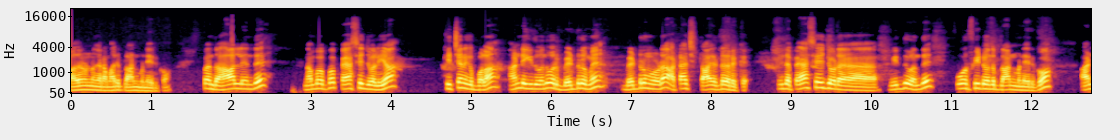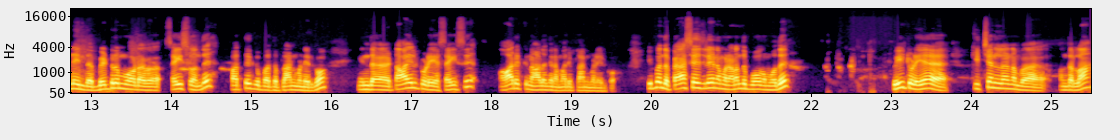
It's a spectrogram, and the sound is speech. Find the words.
பதினொன்றுங்கிற மாதிரி பிளான் பண்ணியிருக்கோம். இப்போ இந்த ஹால்லேருந்து நம்ம இப்போ பேசேஜ் வழியாக கிச்சனுக்கு போகலாம் அண்டு இது வந்து ஒரு பெட்ரூமு பெட்ரூமோட அட்டாச் டாய்லெட்டும் இருக்குது இந்த பேசேஜோட வித்து வந்து ஃபோர் ஃபீட் வந்து பிளான் பண்ணியிருக்கோம். அண்ட் இந்த பெட்ரூமோட சைஸ் வந்து பத்துக்கு பத்து பிளான் பண்ணியிருக்கோம். இந்த டாய்லெட்டுடைய சைஸு ஆறுக்கு நாலுங்கிற மாதிரி பிளான் பண்ணியிருக்கோம். இப்போ இந்த பேசேஜ்லேயே நம்ம நடந்து போகும்போது வீட்டுடைய கிச்சனில் நம்ம வந்துடலாம்.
